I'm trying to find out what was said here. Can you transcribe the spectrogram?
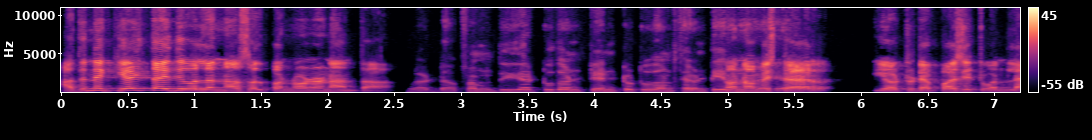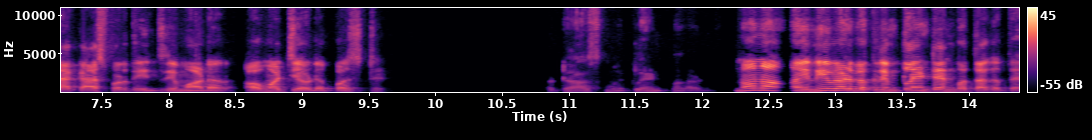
ಅದನ್ನೇ ಕೇಳ್ತಾ ಇದೀವಲ್ಲ ನಾವು ಸ್ವಲ್ಪ ನೋಡೋಣ ಅಂತ. From the year two thousand ten to two thousand seventeen no no mister You have to deposit one lakh as per the interim order. How much you have deposited? But ask my client, my lord. No no ನೀವ್ ಹೇಳ್ಬೇಕು. ನಿಮ್ ಕ್ಲೈಂಟ್ ಏನ್ ಗೊತ್ತಾಗುತ್ತೆ?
